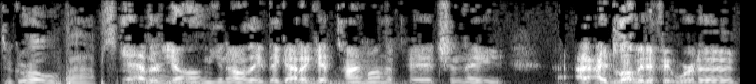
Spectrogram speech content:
to grow, perhaps. Yeah, and, they're uh, young, you know. They they got to get time on the pitch, and they. I, I'd love it if it were to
